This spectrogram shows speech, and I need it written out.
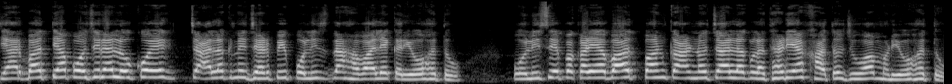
ત્યારબાદ ત્યાં પહોંચેલા લોકોએ ચાલકને ઝડપી પોલીસના હવાલે કર્યો હતો. પોલીસે પકડ્યા બાદ પણ કારનો ચાલક લથડિયા ખાતો જોવા મળ્યો હતો.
